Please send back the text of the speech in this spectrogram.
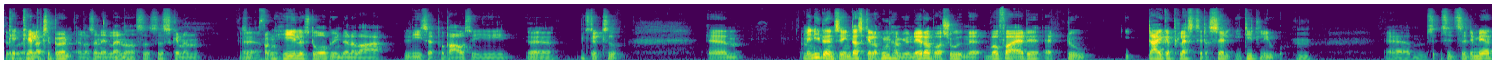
det kalder til bøn, eller sådan et eller andet, mm. så, så skal man, så Ja, ja. fucking hele storbyen, den er bare lige sat på pause i et Ja, ja. et stykke tid. Øhm, men i den scene, der skælder hun ham jo netop også ud med, hvorfor er det, at du der ikke er plads til dig selv i dit liv. Hmm. Øhm, så, så, så det er mere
